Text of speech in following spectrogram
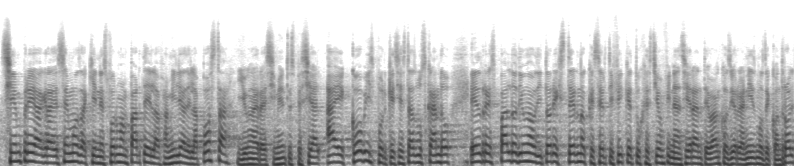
Siempre agradecemos a quienes forman parte de la familia de la posta y un agradecimiento especial a Ecovis porque si estás buscando el respaldo de un auditor externo que certifique tu gestión financiera ante bancos y organismos de control,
